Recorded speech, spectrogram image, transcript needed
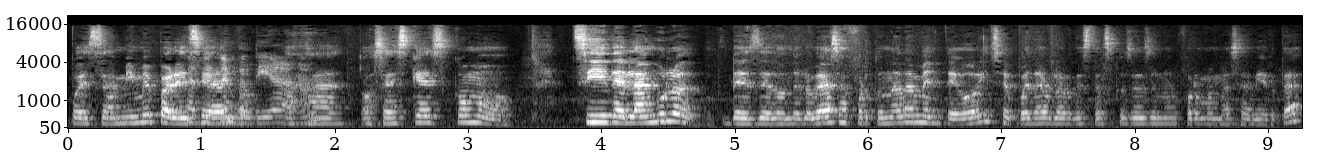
pues a mí me parece algo, empatía, ¿no? ajá, o sea, es que es como Sí, del ángulo desde donde lo veas, afortunadamente hoy se puede hablar de estas cosas de una forma más abierta,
